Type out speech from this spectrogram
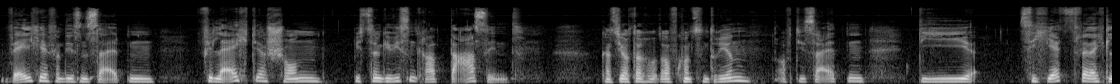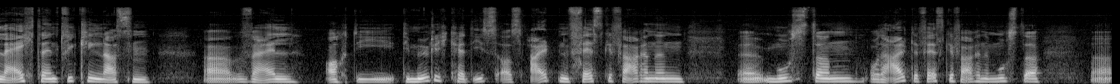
welche von diesen Seiten vielleicht ja schon bis zu einem gewissen Grad da sind. Du kannst dich auch darauf konzentrieren, auf die Seiten, die sich jetzt vielleicht leichter entwickeln lassen äh, weil auch die, die Möglichkeit ist, aus alten festgefahrenen äh, Mustern oder alte festgefahrene Muster äh,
